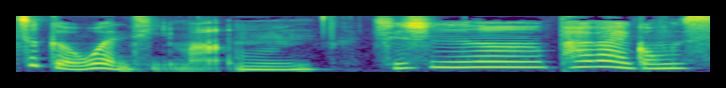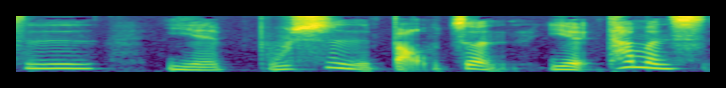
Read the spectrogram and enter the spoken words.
这个问题嘛，嗯，其实呢，拍卖公司也不是保证，也他们是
